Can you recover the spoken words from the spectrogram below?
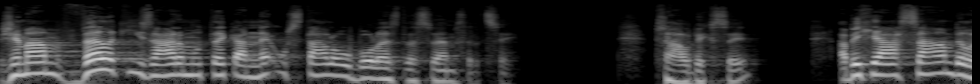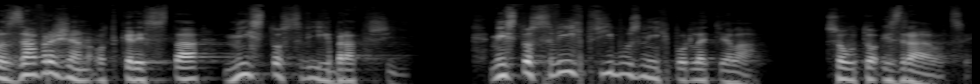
že mám velký zármutek a neustálou bolest ve svém srdci. Přál bych si, abych já sám byl zavržen od Krista místo svých bratří, místo svých příbuzných podle těla. Jsou to Izraelci.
